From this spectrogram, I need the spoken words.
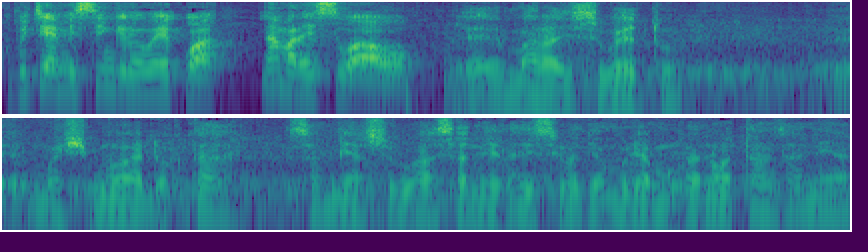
kupitia misingi iliyowekwa na marais wao. E, marais wetu e, Mheshimiwa Dr. Samia Suluhu Hassan, rais wa Jamhuri ya Muungano wa Tanzania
